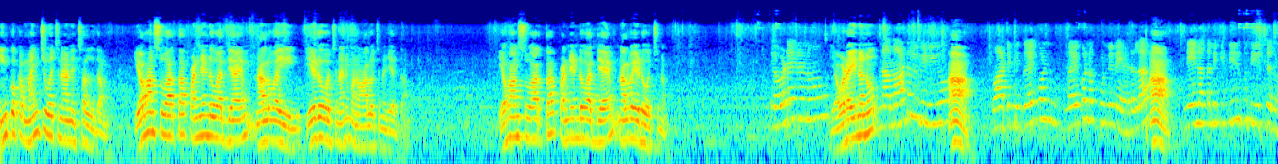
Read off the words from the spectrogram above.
ఇంకొక మంచి వచనాన్ని చదువుదాం. యోహాన్ సువార్త పన్నెండవ అధ్యాయం నలభై ఏడవ వచనాన్ని మనం ఆలోచన చేద్దాం. యోహాన్ సువార్త పన్నెండవ అధ్యాయం నలభై ఏడవ వచనం. ఎవడైనను వాటిని గైకొనకుండిన ఎడల నేను అతనికి తీర్పు తీర్చను.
